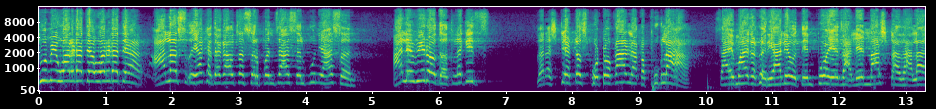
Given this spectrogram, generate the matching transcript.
तुम्ही वरडा त्या वरडा त्या. आला एखाद्या गावचा सरपंच असेल कुणी असल आले विरोधक लगेच जरा स्टेटस फोटो काढला का फुगला हा. साहेब माझ्या घरी आले होते आणि पोहे झाले नाश्ता झाला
